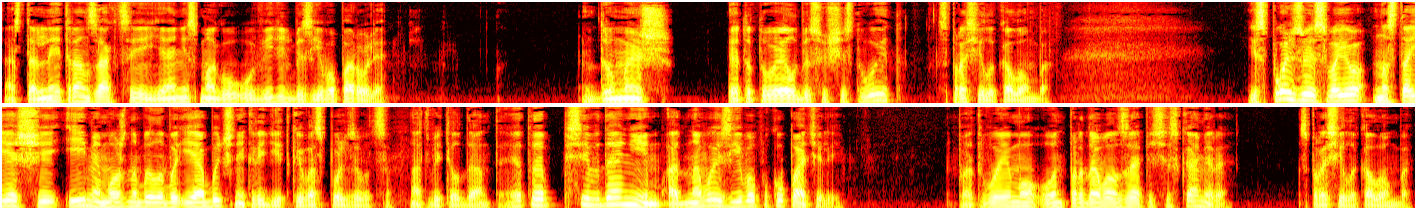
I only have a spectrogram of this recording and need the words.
Остальные транзакции я не смогу увидеть без его пароля. — Думаешь, этот Уэлби существует? — спросила Коломба. — Используя свое настоящее имя, можно было бы и обычной кредиткой воспользоваться, — ответил Данте. — Это псевдоним одного из его покупателей. — по-твоему, он продавал записи с камеры? — спросила Коломба.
